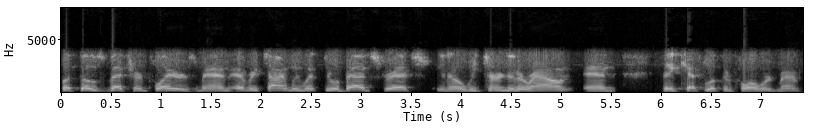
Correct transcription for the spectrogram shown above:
But those veteran players, man, every time we went through a bad stretch, you know, we turned it around and they kept looking forward, man.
